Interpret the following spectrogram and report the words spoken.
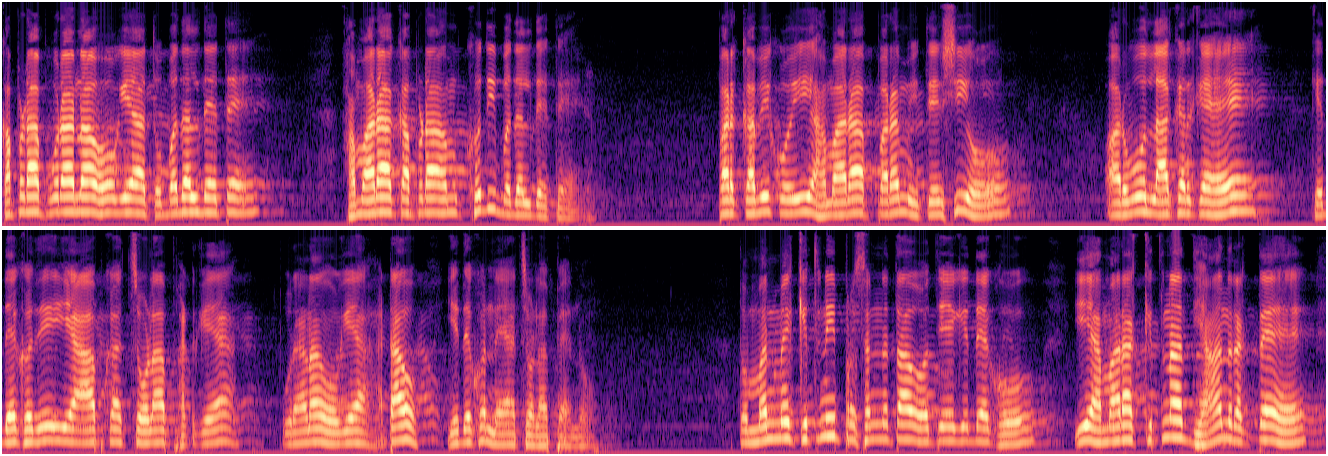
कपड़ा पुराना हो गया तो बदल देते हैं। हमारा कपड़ा हम खुद ही बदल देते हैं। पर कभी कोई हमारा परम हितेशी हो और वो लाकर कहे कि देखो जी, ये आपका चोड़ा फट गया, पुराना हो गया, हटाओ, ये देखो नया चोड़ा पहनो। तो मन में कितनी प्रसन्नता होती है कि देखो, ये हमारा कितना ध्यान रखते हैं,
